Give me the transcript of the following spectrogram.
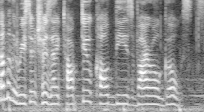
Some of the researchers I talked to called these viral ghosts.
